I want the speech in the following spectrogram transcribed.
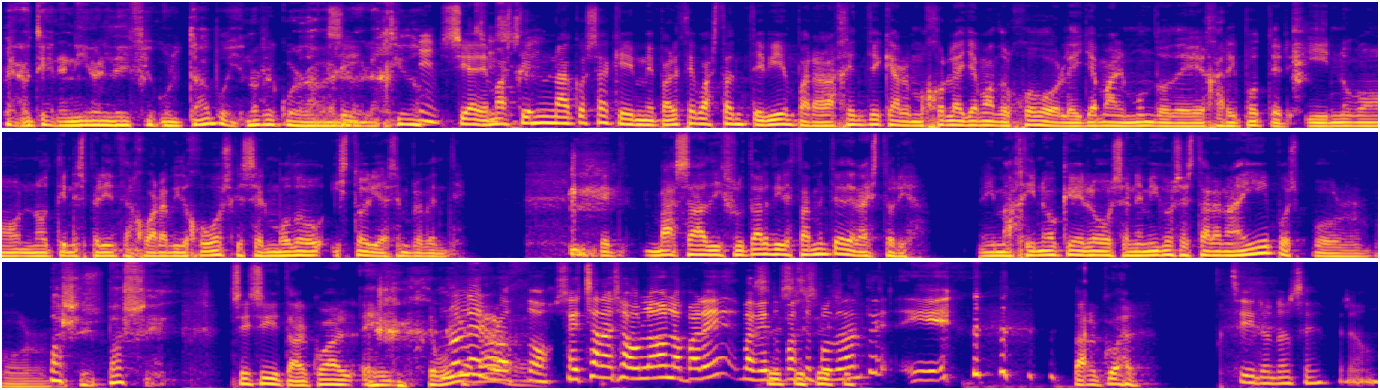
Pero tiene nivel de dificultad, pues yo no recuerdo haberlo Sí. elegido. Sí. Sí, además sí. tiene una cosa que me parece bastante bien para la gente que a lo mejor le ha llamado el juego, o le llama el mundo de Harry Potter y no, no tiene experiencia en jugar a videojuegos, que es el modo historia simplemente. Que vas a disfrutar directamente de la historia. Me imagino que los enemigos estarán ahí, pues por. por- Pase, pase. Sí, sí, tal cual. Eh, No le rozo. Se echan a un lado en la pared para que Sí, tú pases sí, por sí. delante y. Tal cual. Sí, no, no sé, pero.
